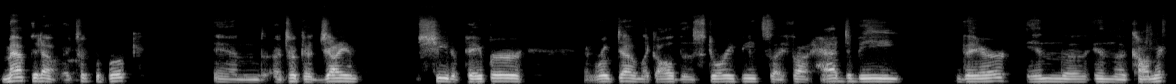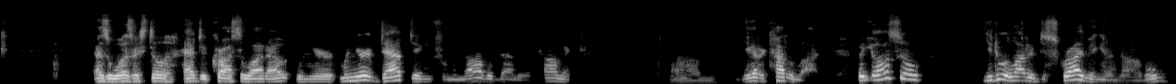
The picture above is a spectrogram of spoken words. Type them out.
mapped it out. I took the book and I took a giant sheet of paper and wrote down like all the story beats I thought had to be there in the in the comic. As it was, I still had to cross a lot out when you're when you're adapting from a novel down to a comic. Um, you got to cut a lot, but you also you do a lot of describing in a novel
